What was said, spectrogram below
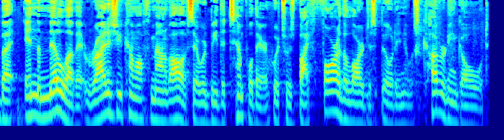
But in the middle of it, right as you come off the Mount of Olives, there would be the temple there, which was by far the largest building. It was covered in gold.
